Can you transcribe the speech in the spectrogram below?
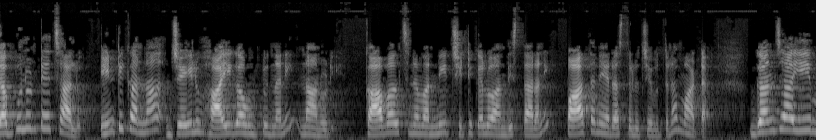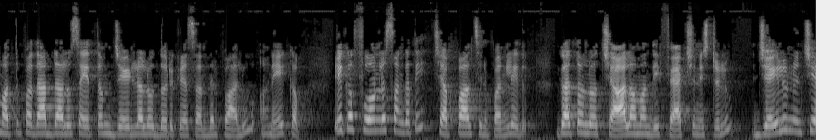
డబ్బులుంటే చాలు ఇంటికన్నా జైలు హాయిగా ఉంటుందని నానుడి. కావాల్సినవన్నీ చిటికలు అందిస్తారని పాత నేరస్తులు చెబుతున్న మాట. గంజాయి మత్తు పదార్థాలు సైతం జైళ్ళలో దొరికిన సందర్భాలు అనేకం. ఇక ఫోన్ల సంగతి చెప్పాల్సిన పని లేదు. గతంలో చాలా మంది ఫ్యాక్షనిస్టులు జైలు నుంచే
